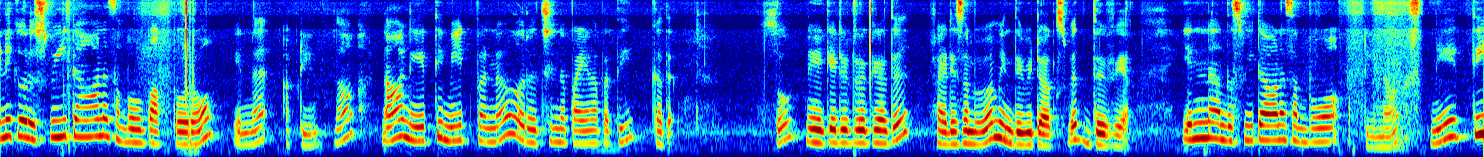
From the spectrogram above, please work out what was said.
இன்றைக்கி ஒரு ஸ்வீட்டான சம்பவம் பார்க்க போகிறோம் என்ன அப்படின்னா நான் நேற்று மீட் பண்ண ஒரு சின்ன பையனை பற்றி கதை. ஸோ நீங்கள் கேட்டுட்ருக்கிறது ஃப்ரைடே சம்பவம் இன் திவி டாக்ஸ் வித் திவ்யா என்ன அந்த ஸ்வீட்டான சம்பவம் அப்படின்னா நேத்தி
